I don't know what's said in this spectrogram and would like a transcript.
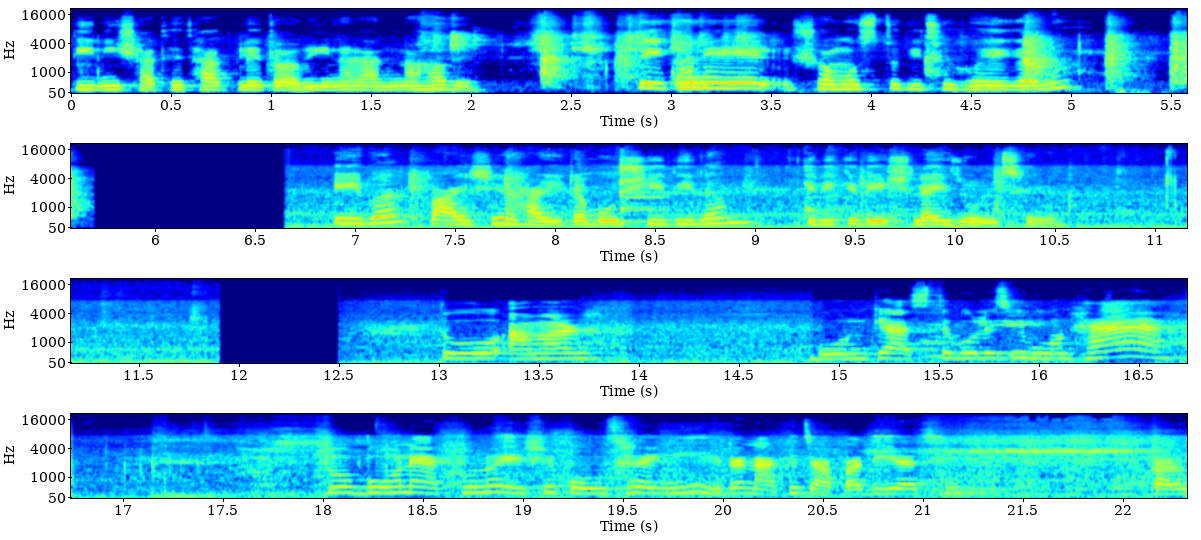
তিনি সাথে থাকলে তবেই না রান্না হবে। তো এখানে সমস্ত কিছু হয়ে গেল। এইবার পায়েসের হাঁড়িটা বসিয়ে দিলাম, এদিকে দেশলাই জ্বলছে না। তো আমার বোনকে আসতে বলেছি, বোন হ্যাঁ। তো বোন এখনও এসে পৌঁছায়নি, এটা নাকে চাপা দিয়ে আছি। কারণ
